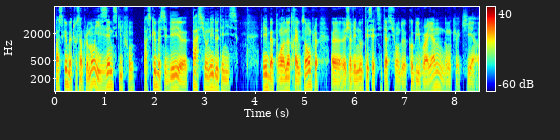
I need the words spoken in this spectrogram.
Parce que bah, tout simplement, ils aiment ce qu'ils font. Parce que bah, c'est des euh, passionnés de tennis. Et bah, pour un autre exemple, euh, j'avais noté cette citation de Kobe Bryant, donc, euh, qui est un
